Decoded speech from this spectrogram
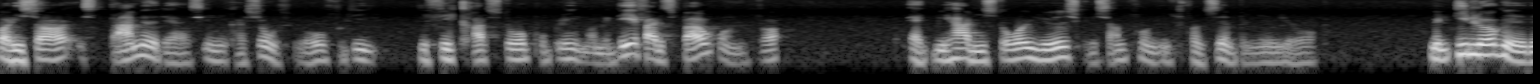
hvor de så stammede deres immigrationslov, fordi de fik ret store problemer. Men det er faktisk baggrunden for, at vi har de store jødiske samfund i for eksempel New York. Men de lukkede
